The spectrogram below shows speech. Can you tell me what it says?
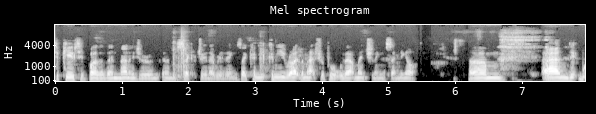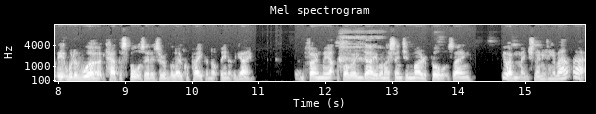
deputed by the then manager and, and secretary and everything. So can you can you write the match report without mentioning the sending off? Um, and it, it would have worked had the sports editor of the local paper not been at the game and phoned me up the following day when I sent in my report saying, "You haven't mentioned anything about that."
